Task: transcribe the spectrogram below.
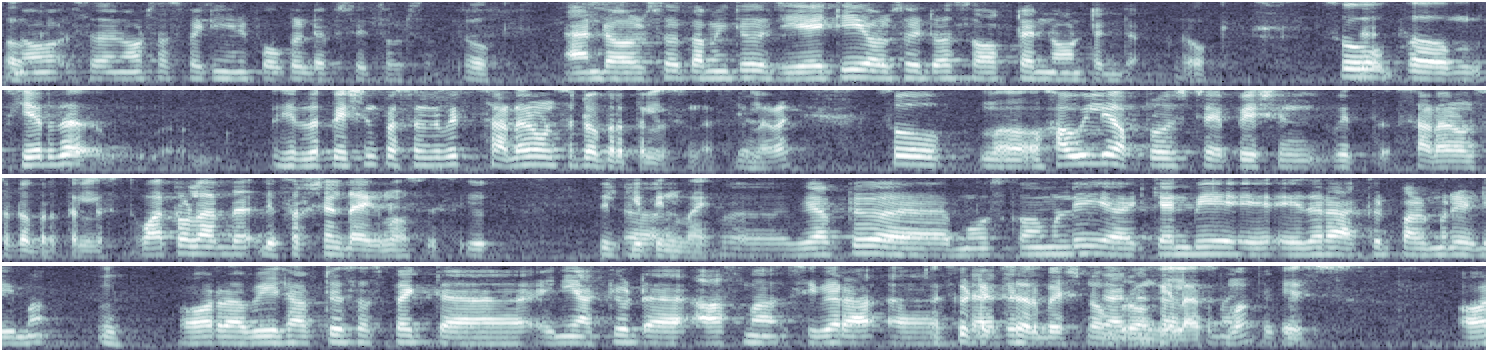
Okay. No, so not suspecting any focal deficits also. Okay. And also coming to GIT, also it was soft and non-tender. Okay. So um, here the here the patient presented with sudden onset of breathlessness, right? So uh, how will you approach a patient with sudden onset of breathlessness? What all are the differential diagnoses you will keep in mind? Uh, we have to uh, most commonly uh, it can be either acute pulmonary edema Mm. or uh, we'll have to suspect uh, any acute uh, asthma severe uh, uh, Acute status- exacerbation of bronchial asthma. Yes. or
